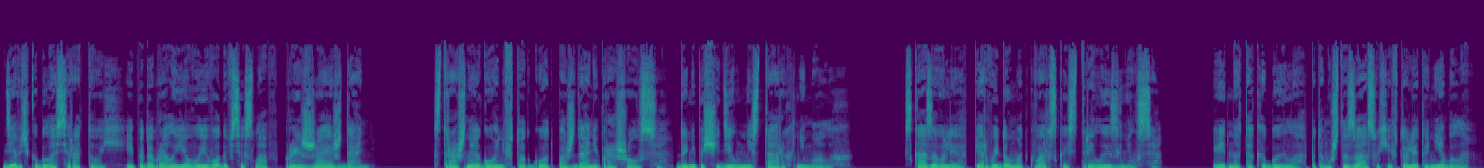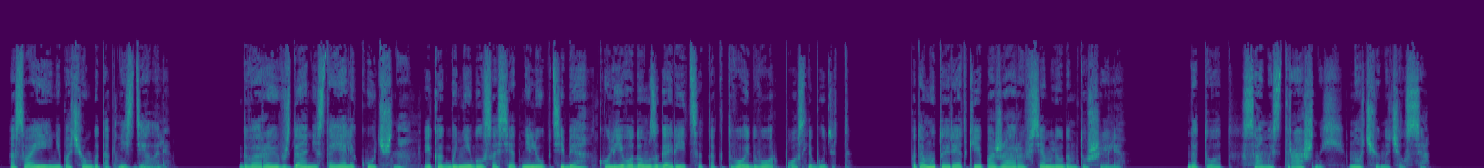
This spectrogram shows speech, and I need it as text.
Девочка была сиротой, и подобрал ее воевода Всеслав, проезжая Ждань. Страшный огонь в тот год по Ждане прошелся, да не пощадил ни старых, ни малых. Сказывали, первый дом от Кварской стрелы занялся — Видно, так и было, потому что засухи в то лето не было, а свои нипочем бы так не сделали. Дворы в Ждане стояли кучно, и как бы ни был сосед не люб тебе, коль его дом загорится, так твой двор после будет. Потому-то редкие пожары всем людям тушили. Да тот, самый страшный, ночью начался.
